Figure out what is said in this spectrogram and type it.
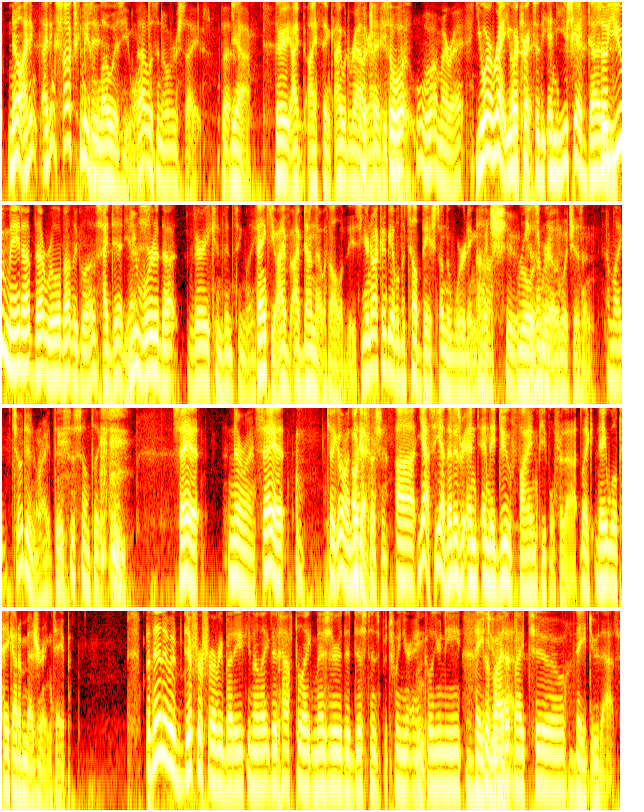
No, I think I think socks can be See, as low as you want. That was an oversight. But yeah. There, I, I think I would rather. have Okay. So with- what, what? Am I right? You are right. You are correct. So the and UCI does. So you made up that rule about the gloves? I did. Yes. You worded that very convincingly. Thank you. I've I've done that with all of these. You're not going to be able to tell based on the wording Oh, which shoot, rule is I'm real like- and which isn't. I'm like, Joe didn't write this. This sounds like some. Say it. Never mind. Say it. Okay, go on. Okay. Next question. Uh, yeah. So yeah, that is, re- and and they do fine people for that. Like they will take out a measuring tape. But then it would differ for everybody. You know, like they'd have to like measure the distance between your ankle and your knee, They do divide it by two. They do that.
